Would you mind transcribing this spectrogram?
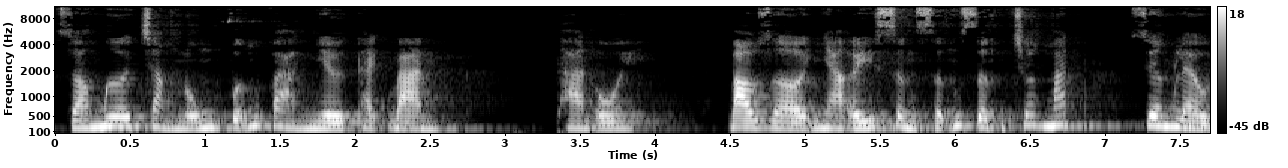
gió mưa chẳng núng vững vàng như thạch bàn. Than ôi, bao giờ nhà ấy sừng sững dựng trước mắt, riêng lều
